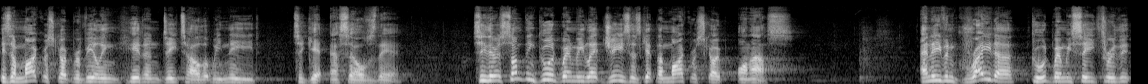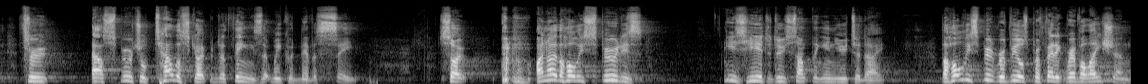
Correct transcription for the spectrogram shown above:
is a microscope revealing hidden detail that we need to get ourselves there. See, there is something good when we let Jesus get the microscope on us. And even greater good when we see through, the, through our spiritual telescope into things that we could never see. So, I know the Holy Spirit is, is here to do something in you today. The Holy Spirit reveals prophetic revelation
